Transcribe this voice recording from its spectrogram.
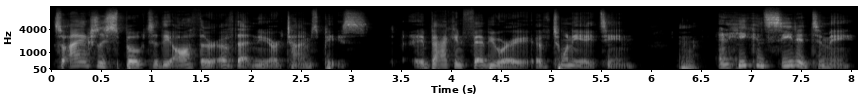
So I actually spoke to the author of that New York Times piece uh, back in February of 2018, and he conceded to me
